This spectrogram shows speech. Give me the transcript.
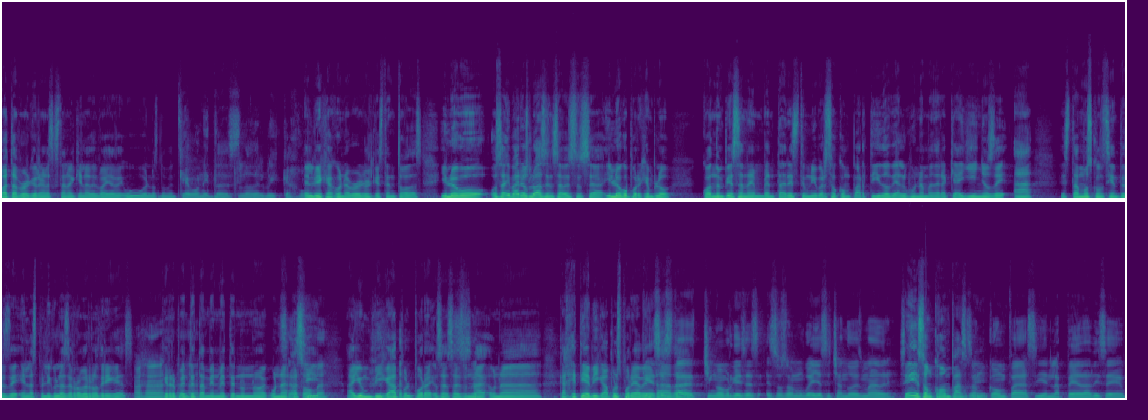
Whataburger eran las que están aquí en la del Valle de, uh, en los 90. Qué bonito es lo del Big Cajun. El Big Kahuna Burger que está en todas. Y luego, o sea, y varios lo hacen, ¿sabes? O sea, y luego, por ejemplo, cuando empiezan a inventar este universo compartido, de alguna manera que hay guiños de, ah, estamos conscientes de, en las películas de Robert Rodríguez, Ajá, que de repente ajá. también meten una, una Se así, asoma. hay un Big Apple por ahí, o sea, ¿sabes? Una, una cajetilla de Big Apples por ahí Que eso aventada. está chingón porque dices, esos son güeyes echando desmadre. Sí, son compas, Son güey. compas y en la peda dice,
